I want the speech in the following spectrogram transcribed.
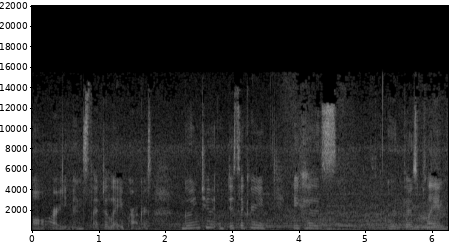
all arguments that delay progress. I'm going to disagree because oh, there's a plane.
